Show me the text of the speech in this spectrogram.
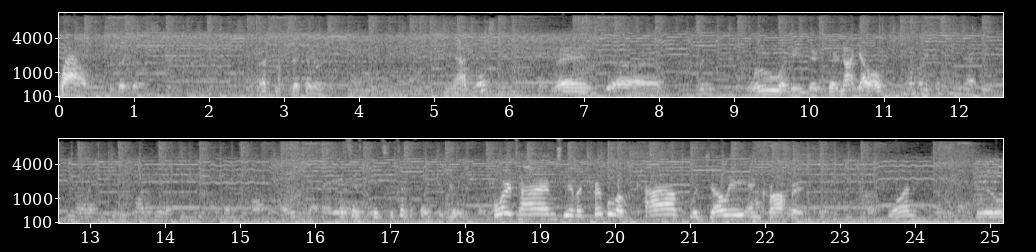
Wow. Ridiculous. That's ridiculous. The Nationals? Red, uh, blue. I mean, they're, they're not yellow. Nobody could see that, you know, like, this is one of the, like, the uniform that's off the colors of that. It's just, it's, it's just a fake. It really is fake. Four times we have a triple of Cobb with Lajoie and Crawford. One, two,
